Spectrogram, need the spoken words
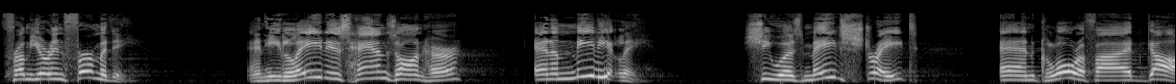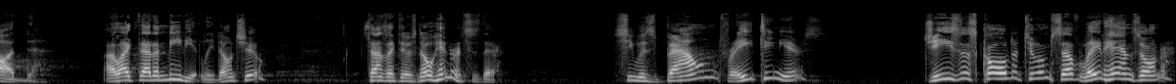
from your infirmity. And he laid his hands on her, and immediately she was made straight and glorified God. I like that immediately, don't you? Sounds like there was no hindrances there. She was bound for 18 years. Jesus called her to himself, laid hands on her,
